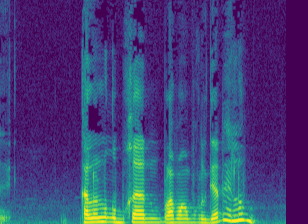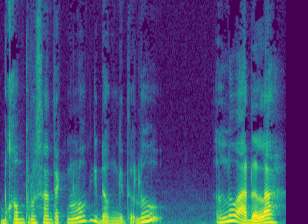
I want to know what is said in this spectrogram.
eh, kalau lu ngebuka lapangan pekerjaan ya lu bukan perusahaan teknologi dong gitu. Lu lu adalah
